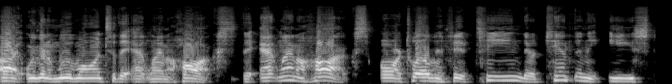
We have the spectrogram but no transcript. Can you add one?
All right, we're going to move on to the Atlanta Hawks. The Atlanta Hawks are 12 and 15. They're 10th in the East.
